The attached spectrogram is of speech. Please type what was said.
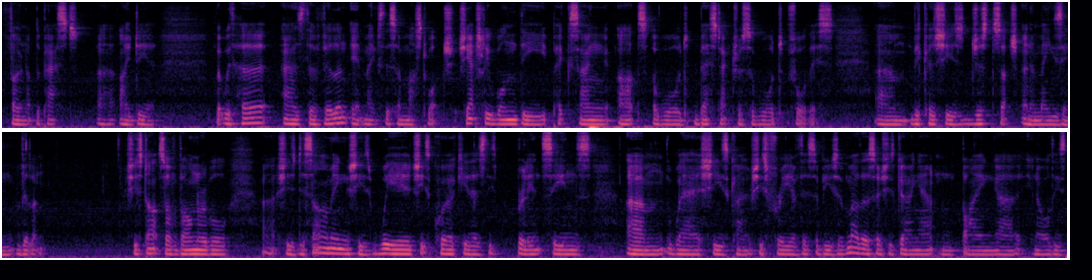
phone up the past uh, idea. But with her as the villain, it makes this a must watch. She actually won the Baeksang Arts Award Best Actress Award for this. Um, because is just such an amazing villain. She starts off vulnerable. Uh, she's disarming. She's weird. She's quirky. There's these brilliant scenes um, where she's kind of she's free of this abusive mother, so she's going out and buying uh, you know all these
